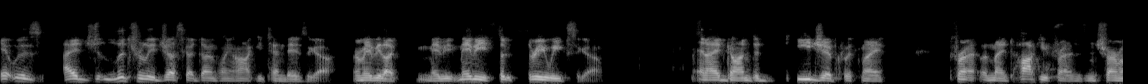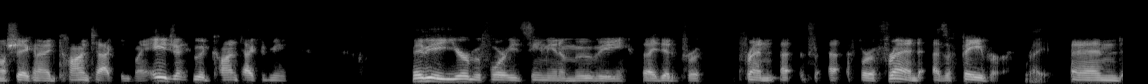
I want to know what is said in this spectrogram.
it was I j- literally just got done playing hockey ten days ago, or maybe like maybe maybe th- three weeks ago, and I had gone to Egypt with my friend with my hockey friends in Sharm el Sheikh, and I had contacted my agent, who had contacted me maybe a year before he'd seen me in a movie that I did for a friend uh, f- uh, for a friend as a favor right and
